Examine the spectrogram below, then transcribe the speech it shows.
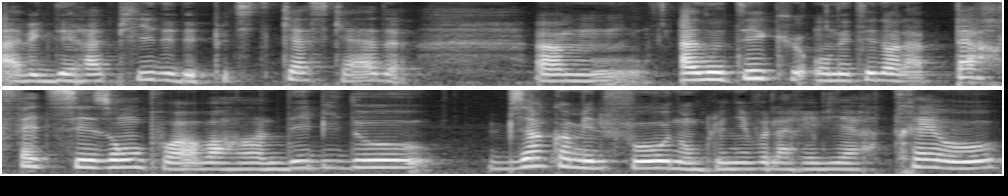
avec des rapides et des petites cascades. Euh, à noter qu'on était dans la parfaite saison pour avoir un débit d'eau bien comme il faut, donc le niveau de la rivière très haut,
